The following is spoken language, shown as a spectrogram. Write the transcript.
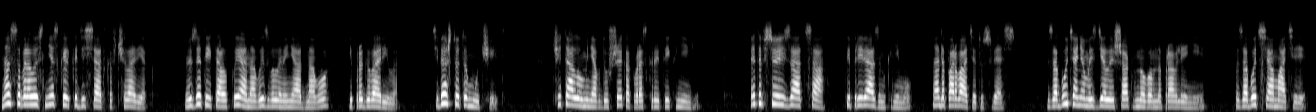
Нас собралось несколько десятков человек, но из этой толпы она вызвала меня одного и проговорила. «Тебя что-то мучает». Читала у меня в душе, как в раскрытой книге. «Это все из-за отца, ты привязан к нему, надо порвать эту связь. Забудь о нем и сделай шаг в новом направлении. Позаботься о матери,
